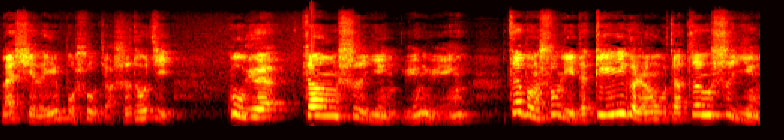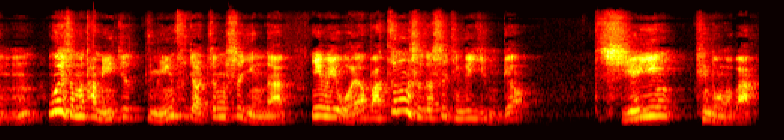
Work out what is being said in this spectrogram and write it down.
来写了一部书，叫《石头记》。故曰曾是隐云云。这本书里的第一个人物叫曾是隐，为什么他名字名字叫曾是隐呢？因为我要把真实的事情给隐掉，谐音听懂了吧？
